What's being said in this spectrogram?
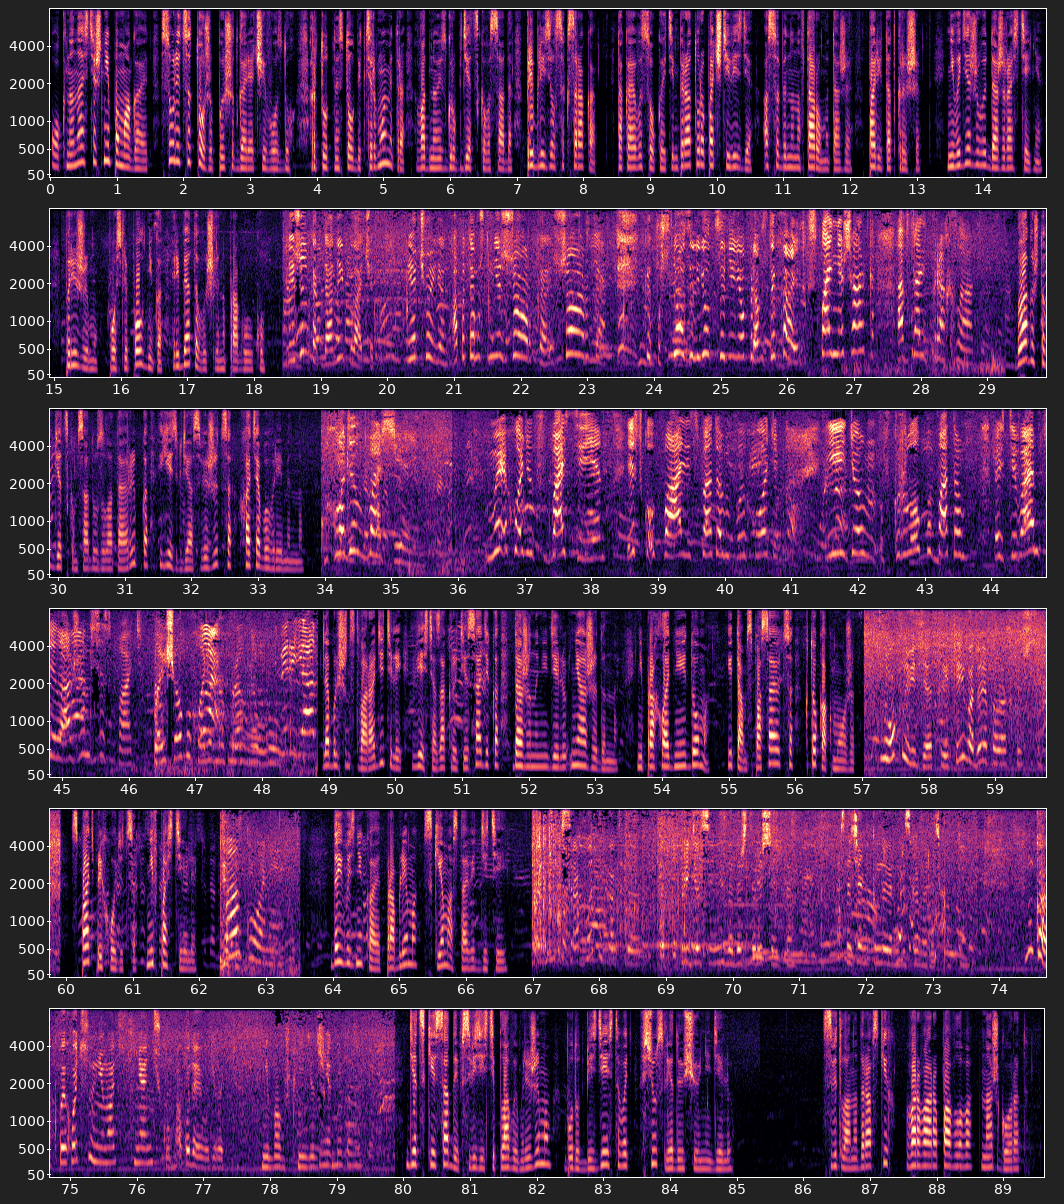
Окна настежь не помогает. С улицы тоже пышет горячий воздух. Ртутный столбик термометра в одной из групп детского сада приблизился к 40. Такая высокая температура почти везде, особенно на втором этаже, парит от крыши. Не выдерживают даже растения. По режиму после полдника ребята вышли на прогулку. Лежит, когда она и плачет. Я что, я? А потому что мне жарко, жарко. Как слезы льются у нее, прям вздыхает. В спальне жарко, а в зале прохладно. Благо, что в детском саду «Золотая рыбка» есть где освежиться хотя бы временно. Ходим в бассейн. Мы ходим в бассейн, искупались, потом выходим и идем в группу, потом раздеваемся и ложимся спать. А еще выходим на прогулку. Для большинства родителей весть о закрытии садика даже на неделю неожиданно. Не прохладнее дома, и там спасаются кто как может. Ну, окна везде открыты, и водой ополаскаешься. Спать приходится не в постели. В балконе. Да и возникает проблема, с кем оставить детей. С работы как-то придется, не знаю, даже что решать там. С начальником, наверное, разговаривать как-то. Ну как, приходится нанимать нянечку. А куда его девать Ни бабушка, ни дедушка. Нет никого. Детские сады в связи с тепловым режимом будут бездействовать всю следующую неделю. Светлана Доровских, Варвара Павлова, «Наш город».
